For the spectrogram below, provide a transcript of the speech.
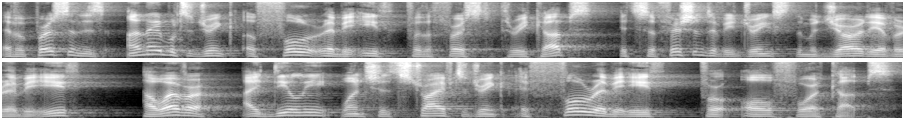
if a person is unable to drink a full rebi'ith for the first three cups, it's sufficient if he drinks the majority of a rebi'ith. However, ideally, one should strive to drink a full rebi'ith for all four cups.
